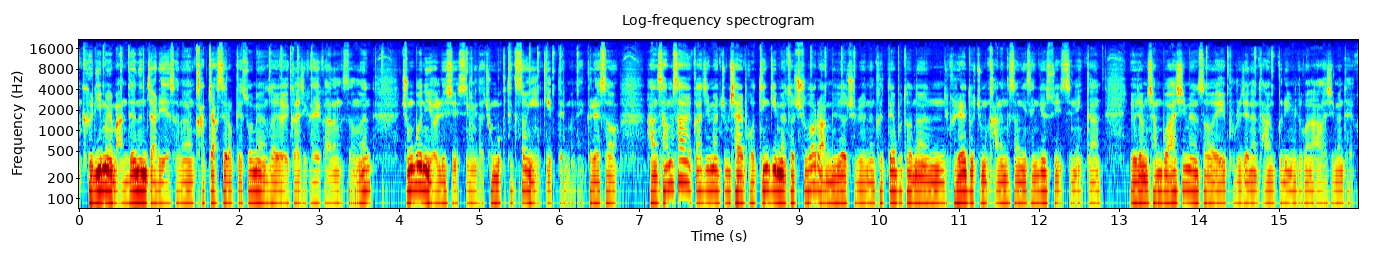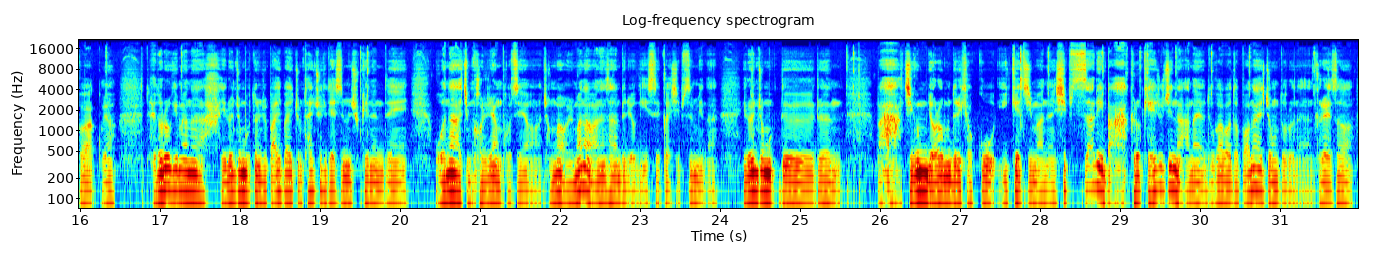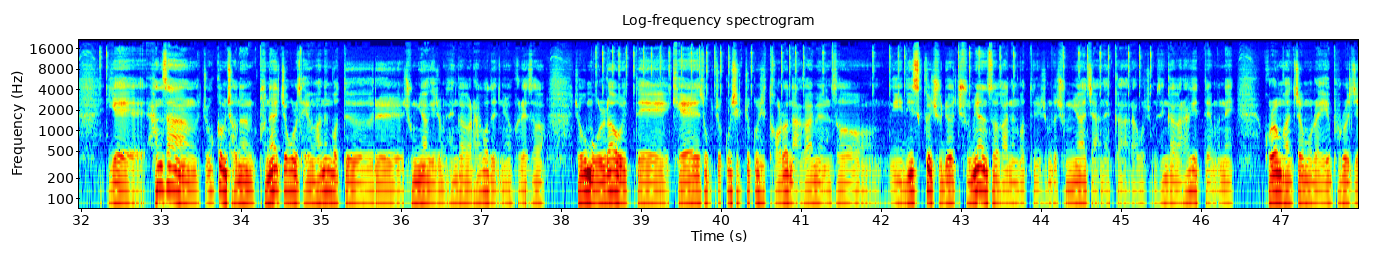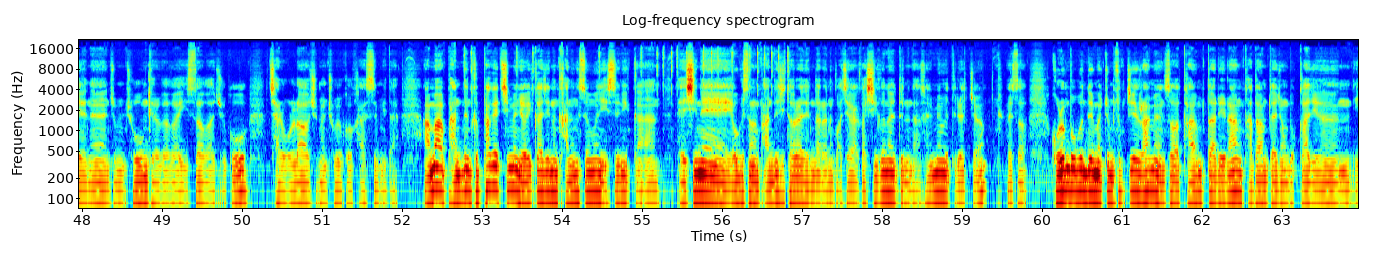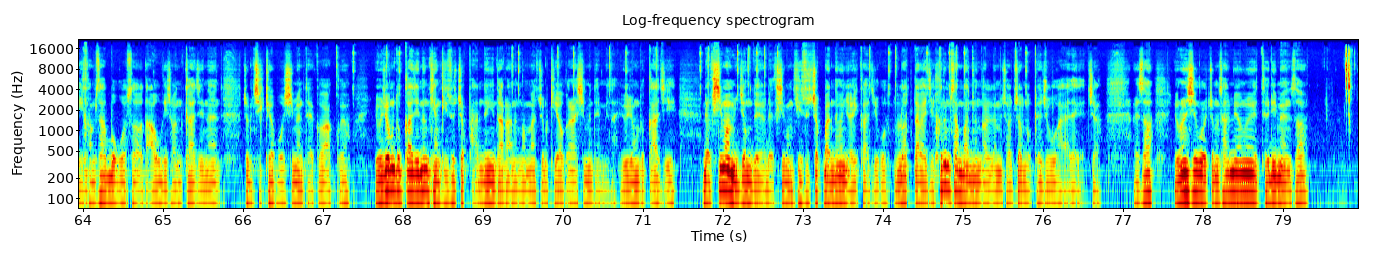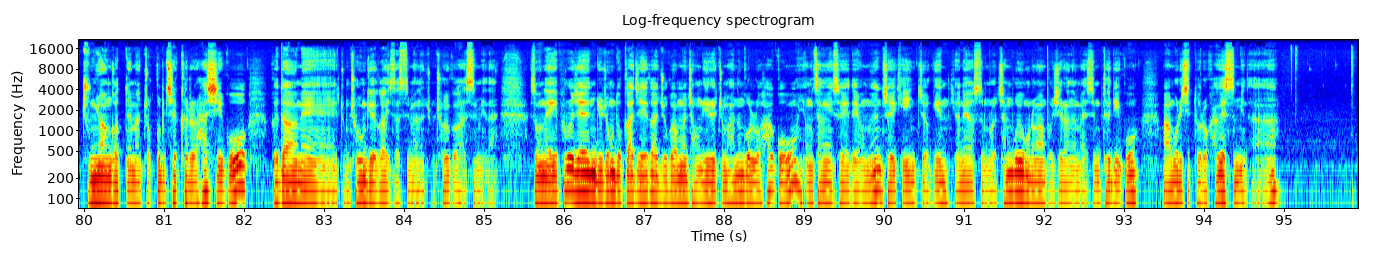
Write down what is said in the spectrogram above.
그림을 만드는 자리에서는 갑작스럽게 쏘면서 여기까지 갈 가능성은 충분히 열릴 수 있습니다. 종목 특성이 있기 때문에. 그래서 한 3, 4일까지만 좀 잘 버팅기면서 추가로 안 밀려주면은 그때부터는 그래도 좀 가능성이 생길 수 있으니까 요점 참고하시면서 에이프로제는 다음 그림 읽어 나가시면 될 것 같고요. 되도록이면은 하, 이런 종목들은 좀 빨리빨리 좀 탈출이 됐으면 좋겠는데 워낙 지금 거래량 보세요. 정말 얼마나 많은 사람들이 여기 있을까 싶습니다. 이런 종목들은 막 지금 여러분들이 겪고 있겠지만은 쉽사리 막 그렇게 해주지는 않아요. 누가 봐도 뻔할 정도로는. 그래서 이게 항상 조금 저는 분할적으로 대응하는 것들을 중요하게 좀 생각을 하거든요. 그래서 조금 올라올 때 계속 조금씩 조금씩 덜어 나가면서 이 리스크 줄여주면서 가는 것들이 좀 더 중요하지 않을까라고 좀 생각을 하기 때문에 그런 관점으로 A 프로제는 좀 좋은 결과가 있어가지고 잘 올라와 주면 좋을 것 같습니다. 아마 반등 급하게 치면 여기까지는 가능성은 있으니까 대신에 여기서는 반드시 덜어야 된다라는 거 제가 아까 시그널들은 다 설명을 드렸죠. 그래서 그런 부분들만 좀 숙지를 하면서 다음 달이랑 다다음 달 정도까지는 이 감사 보고서 나오기 전까지는 좀 지켜보시면 될 것 같고요. 요 정도까지는 그냥 기술적 반등이다라는 것만 좀 기억을 하시면 됩니다. 요 정도까지 맥시멈 이 정도예요. 맥시멈 기술적 반등은 여기까지고 눌렀다가 이제 흐름상 반등 가려면 저점 높여주고 가야 되겠죠. 그래서 이런 식으로 좀 설명을 드리면서 중요한 것들만 조금 체크를 하시고 그 다음에 좀 좋은 결과가 있었으면 좀 좋을 것 같습니다. 그래서 오늘 A 프로젠 이 정도까지 해가지고 한번 정리를 좀 하는 걸로 하고 영상에서의 내용은 저희 개인적인 견해였으므로 참고용으로만 보시라는 말씀 드리고 마무리 짓도록 하겠습니다.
